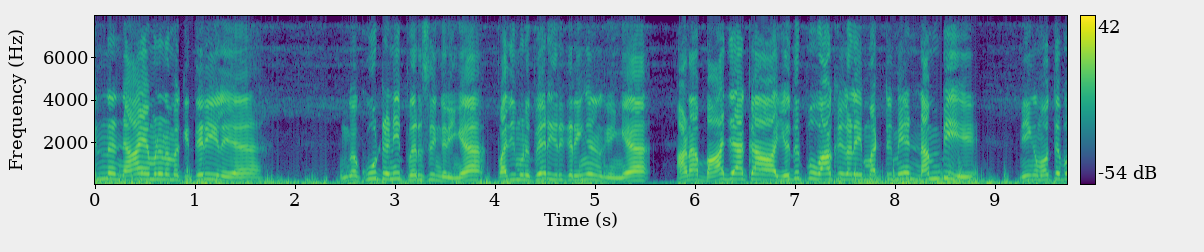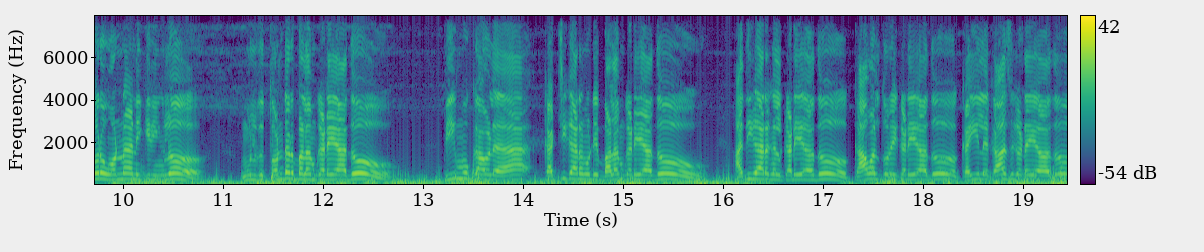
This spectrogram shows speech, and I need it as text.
என்ன நியாயம்னு நமக்கு தெரியலையே? உங்கள் கூட்டணி பெருசுங்கிறீங்க. பதிமூணு பேர் இருக்கிறீங்கன்னு ஆனால் பாஜக எதிர்ப்பு வாக்குகளை மட்டுமே நம்பி நீங்கள் மொத்த பேரும் ஒன்றா நிற்கிறீங்களோ உங்களுக்கு தொண்டர் பலம் கிடையாதோ? திமுகவில் கட்சிக்காரங்களுடைய பலம் கிடையாதோ? அதிகாரங்கள் கிடையாதோ? காவல்துறை கிடையாதோ? கையில் காசு கிடையாதோ?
